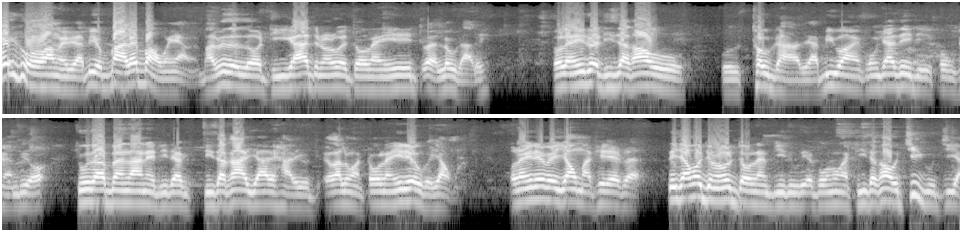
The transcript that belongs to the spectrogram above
ဖိတ်ခေါ်ရမယ်ဗျပြီးတော့ပါလဲပါဝင်ရမယ်ဘာဖြစ်လို့လဲဆိုတော့ဒီကကျွန်တော်တို့ဒေါ်လာရေးအတွက်လောက်တာလေဒေါ်လာရေးအတွက်ဒီဇာကားကိုဟိုထုတ်တာဗျပြီးသွားရင်ကုန်ကြစိတ်တွေကုန်ခံပြီးတော့ကြိုးစားပန်းစားနဲ့ဒီဒီဇာကားရတဲ့ဟာတွေကိုအလုံးကဒေါ်လာရေးတွေကိုပဲရောက်မှာဒေါ်လာရေးတွေပဲရောက်မှာဖြစ်တဲ့အတွက်တေချာမို့ကျွန်တော်တို့ဒေါ်လာပြည်သူတွေအကုန်လုံးကဒီဇာကားကိုကြည့်ကိုကြည့်ရ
